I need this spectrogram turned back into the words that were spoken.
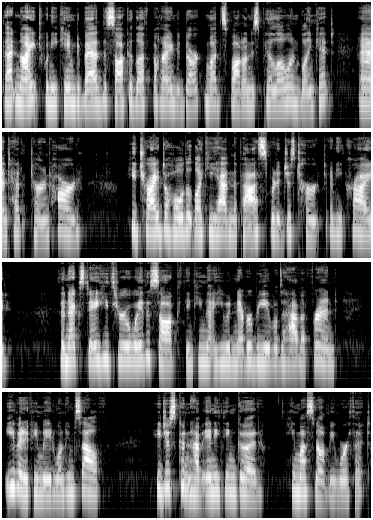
That night, when he came to bed, the sock had left behind a dark mud spot on his pillow and blanket and had turned hard. He tried to hold it like he had in the past, but it just hurt, and he cried. The next day, he threw away the sock, thinking that he would never be able to have a friend, even if he made one himself. He just couldn't have anything good. He must not be worth it.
